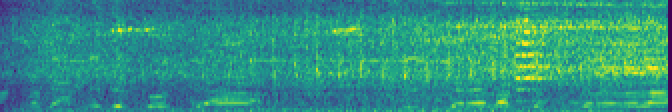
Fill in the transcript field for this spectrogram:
अन्नधान्य देतो. त्या शेतकऱ्याला शेतकऱ्याला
